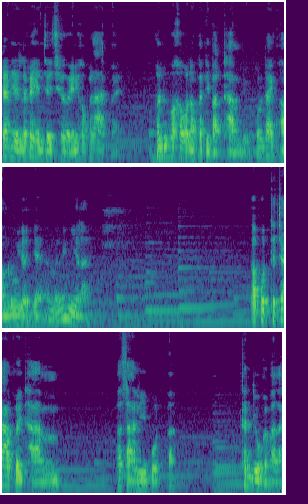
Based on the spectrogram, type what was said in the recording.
การเห็นแล้วก็เห็นเฉยๆนี่เขาพลาดไปเขาคิดว่าเขากำลังปฏิบัติธรรมอยู่เขาได้ความรู้เยอะแยะมันไม่มีอะไร พระพุทธเจ้าเคยถามภาษาลีบุตรว่าท่านอยู่กับอะไร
